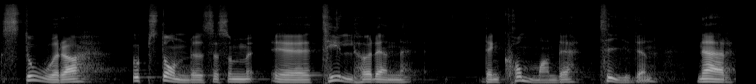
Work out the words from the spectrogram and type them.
stora uppståndelse som eh, tillhör den, den kommande tiden när,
